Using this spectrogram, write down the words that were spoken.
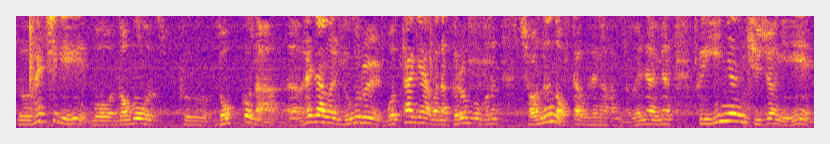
그 회칙이 뭐 너무 그 높거나 어, 회장을 누구를 못하게 하거나 그런 부분은 저는 없다고 생각합니다. 왜냐하면 그 2년 규정이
